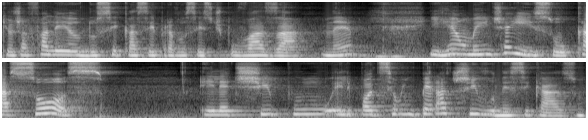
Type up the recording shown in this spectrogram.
que eu já falei do se casser para vocês, tipo vazar, né? E realmente é isso. O cassos, ele é tipo, ele pode ser um imperativo nesse caso,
